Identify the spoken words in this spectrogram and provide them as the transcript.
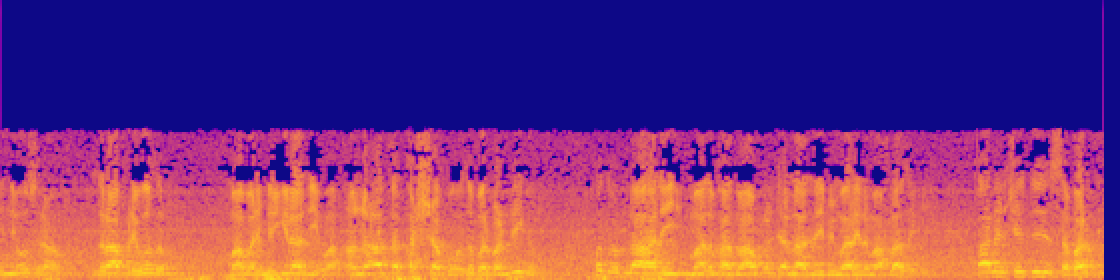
اني اسرع ذرا پر وزر. ما بني میگرا دی وا انا اتکشف زبر بندی کو خود اللہ علی، ما دفع دعا کر، جل اللہ دی بیماری نے اخلاص کی۔ قال ان شد صبر دی،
